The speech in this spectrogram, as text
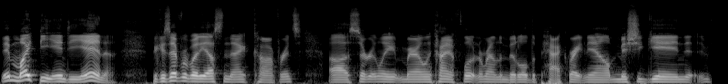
it might be Indiana because everybody else in that conference, uh, certainly Maryland kind of floating around the middle of the pack right now. Michigan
